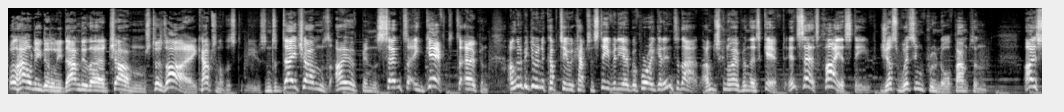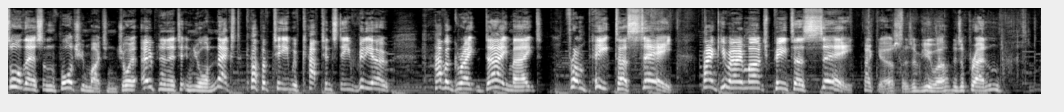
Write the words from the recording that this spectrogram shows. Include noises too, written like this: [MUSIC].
Well, howdy diddly dandy there, chums. Tis I, Captain of the Steves, and today, chums, I have been sent a gift to open. I'm going to be doing a cup of tea with Captain Steve video. Before I get into that, I'm just going to open this gift. It says, Hiya, Steve, just whizzing through Northampton. I saw this and thought you might enjoy opening it in your next cup of tea with Captain Steve video. Have a great day, mate. From Pete to C. Thank you very much, Peter C. Thank you. So there's a viewer, who's a friend,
